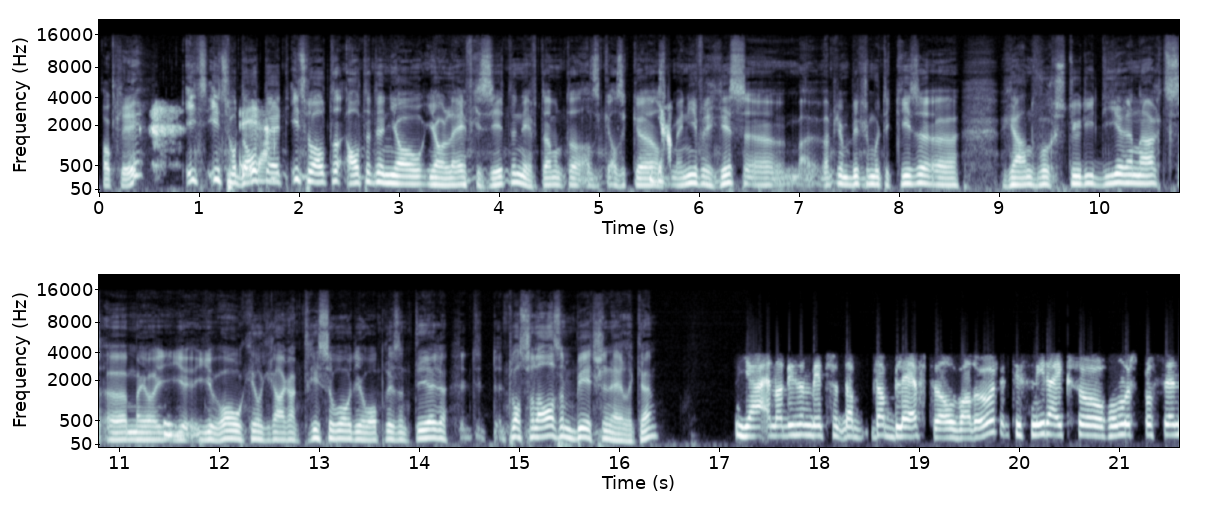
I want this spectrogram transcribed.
Oké. Iets, iets wat, altijd, iets wat altijd in jouw, jouw lijf gezeten heeft. Hè? Want als ik, als ik, als ik mij niet vergis, uh, heb je een beetje moeten kiezen. Uh, gaan voor studie dierenarts. Uh, maar je, je, je, wou ook heel graag actrice worden, je wou presenteren. Het, het was van alles een beetje eigenlijk, hè? Ja, en dat is een beetje, dat, dat blijft wel wat hoor. Het is niet dat ik zo 100%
